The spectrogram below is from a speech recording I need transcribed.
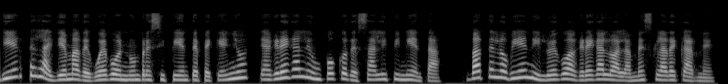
Vierte la yema de huevo en un recipiente pequeño y agrégale un poco de sal y pimienta, bátelo bien y luego agrégalo a la mezcla de carne.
